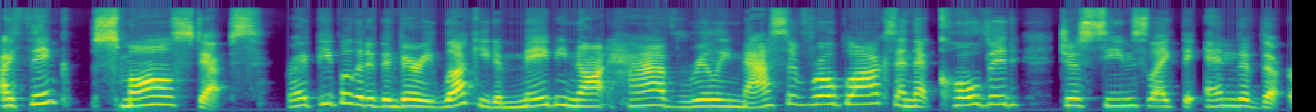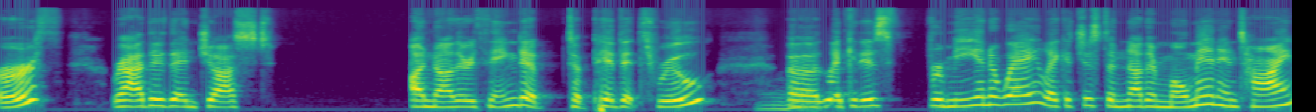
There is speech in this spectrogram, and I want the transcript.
i think small steps right? People that have been very lucky to maybe not have really massive roadblocks and that COVID just seems like the end of the earth rather than just another thing to to pivot through mm-hmm. uh, like it is for me in a way like it's just another moment in time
